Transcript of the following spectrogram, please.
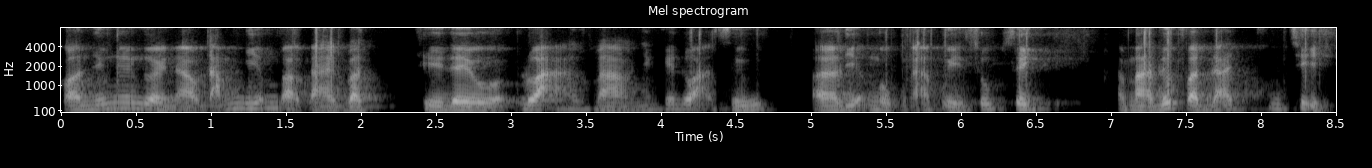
Còn những người nào đắm nhiễm vào tài vật thì đều đọa vào những cái đọa xứ uh, địa ngục ngã quỷ súc sinh. Mà Đức Phật đã chỉ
